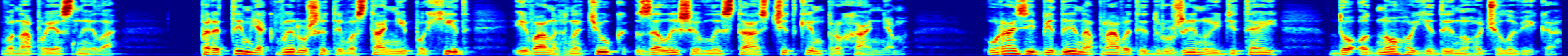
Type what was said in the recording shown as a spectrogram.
Вона пояснила Перед тим, як вирушити в останній похід, Іван Гнатюк залишив листа з чітким проханням у разі біди направити дружину і дітей до одного єдиного чоловіка.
